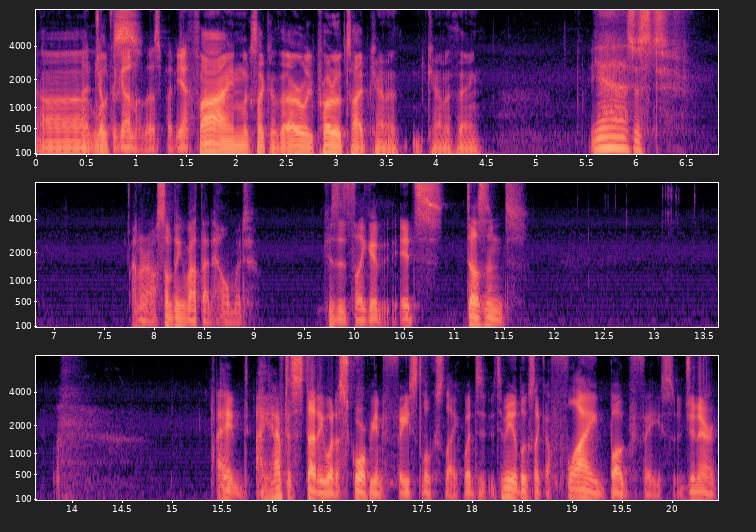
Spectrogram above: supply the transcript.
Uh, I jumped looks the gun on this, but yeah, fine. Looks like the early prototype kind of kind of thing. Yeah, it's just I don't know something about that helmet because it's like it it's doesn't. I I have to study what a scorpion face looks like, but to, to me it looks like a fly bug face, a generic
